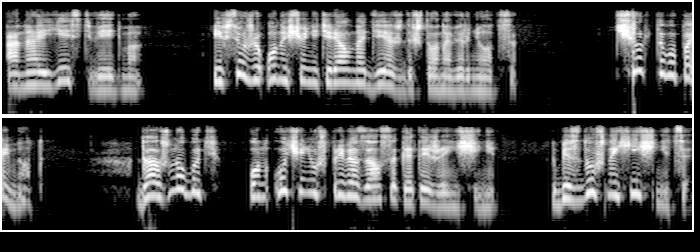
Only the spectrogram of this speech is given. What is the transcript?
она и есть ведьма. И все же он еще не терял надежды, что она вернется. Черт его поймет. Должно быть, он очень уж привязался к этой женщине, к бездушной хищнице.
